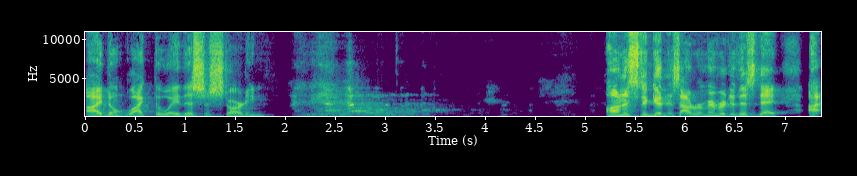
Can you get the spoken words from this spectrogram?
I don't like the way this is starting. Honest to goodness, I remember to this day. I,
